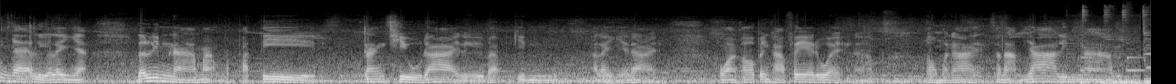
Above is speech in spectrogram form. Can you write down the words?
คุณยายหรืออะไรอย่างเงี้ยแล้วริมน้ำอะแบบปาร์ตี้นั่งชิลได้หรือแบบกินอะไรอย่างเงี้ยได้วันเขาเป็นคาเฟ่ด้วยนะครับลองมาได้สนามหญ้าริมน้ำ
